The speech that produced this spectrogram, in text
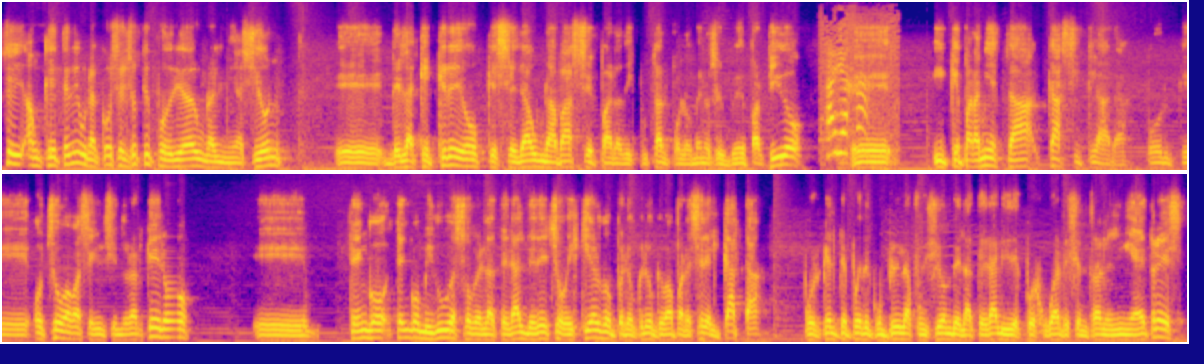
Sí, aunque te digo una cosa, yo te podría dar una alineación eh, de la que creo que será una base para disputar por lo menos el primer partido. Eh, y que para mí está casi clara, porque Ochoa va a seguir siendo el arquero. Eh, tengo, tengo mi duda sobre el lateral derecho o izquierdo, pero creo que va a aparecer el Cata, porque él te puede cumplir la función de lateral y después jugar de central en línea de tres.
